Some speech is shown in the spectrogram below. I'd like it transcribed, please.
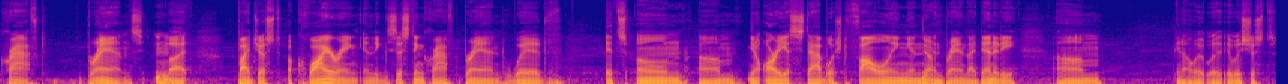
craft brands, but by just acquiring an existing craft brand with its own, um, you know, already established following and, Yeah. and brand identity, um, you know, it was it was just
